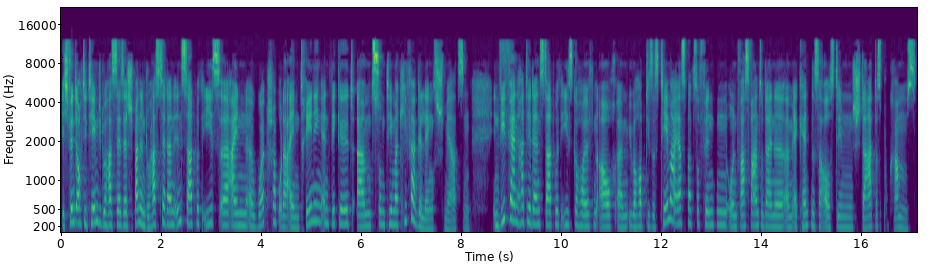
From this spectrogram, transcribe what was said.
Ich finde auch die Themen, die du hast, sehr, sehr spannend. Du hast ja dann in Start with Ease äh, einen äh, Workshop oder ein Training entwickelt ähm, zum Thema Kiefergelenksschmerzen. Inwiefern hat dir denn Start with Ease geholfen, auch ähm, überhaupt dieses Thema erstmal zu finden? Und was waren so deine ähm, Erkenntnisse aus dem Start des Programms?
